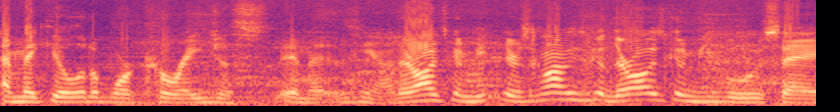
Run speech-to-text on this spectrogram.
and make you a little more courageous in it. You know, there always going to be there's always there are always going to be people who say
